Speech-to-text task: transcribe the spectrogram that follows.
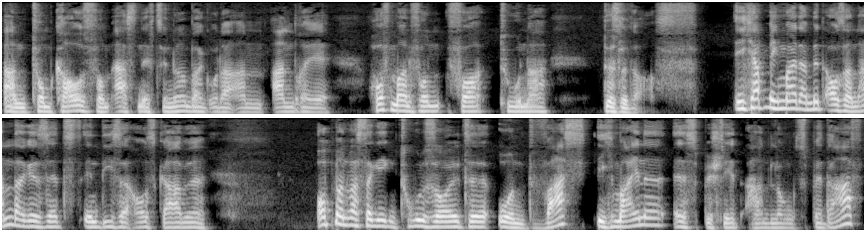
an Tom Kraus vom 1. FC Nürnberg oder an André Hoffmann von Fortuna Düsseldorf. Ich habe mich mal damit auseinandergesetzt in dieser Ausgabe, ob man was dagegen tun sollte und was. Ich meine, es besteht Handlungsbedarf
